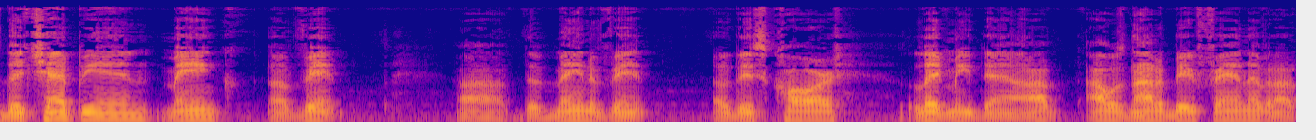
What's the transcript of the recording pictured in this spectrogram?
the champion main event, uh, the main event of this card let me down. I I was not a big fan of it. I,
